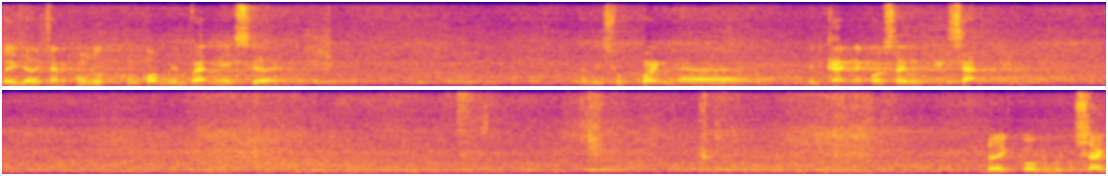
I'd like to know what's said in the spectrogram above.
bây giờ chắc không được, không còn nguyên vẹn ngày xưa ấy. tại vì xung quanh là bên cạnh là có xây một khách sạn. Đây có cái bức tranh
